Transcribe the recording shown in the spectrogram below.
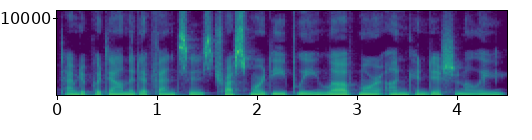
time to put down the defenses, trust more deeply, love more unconditionally,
